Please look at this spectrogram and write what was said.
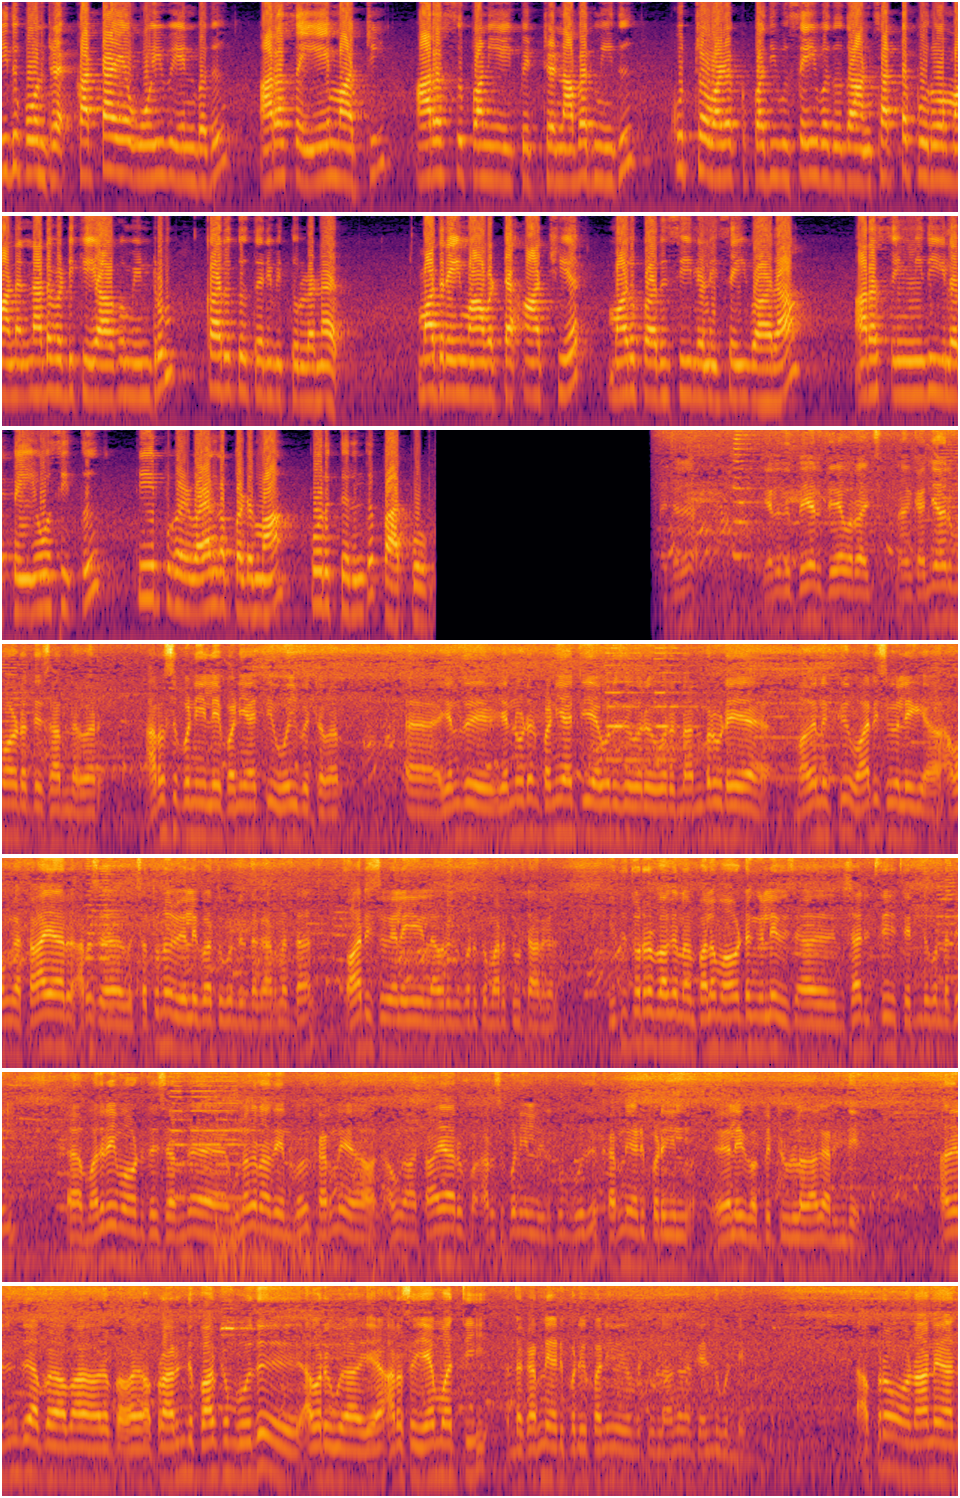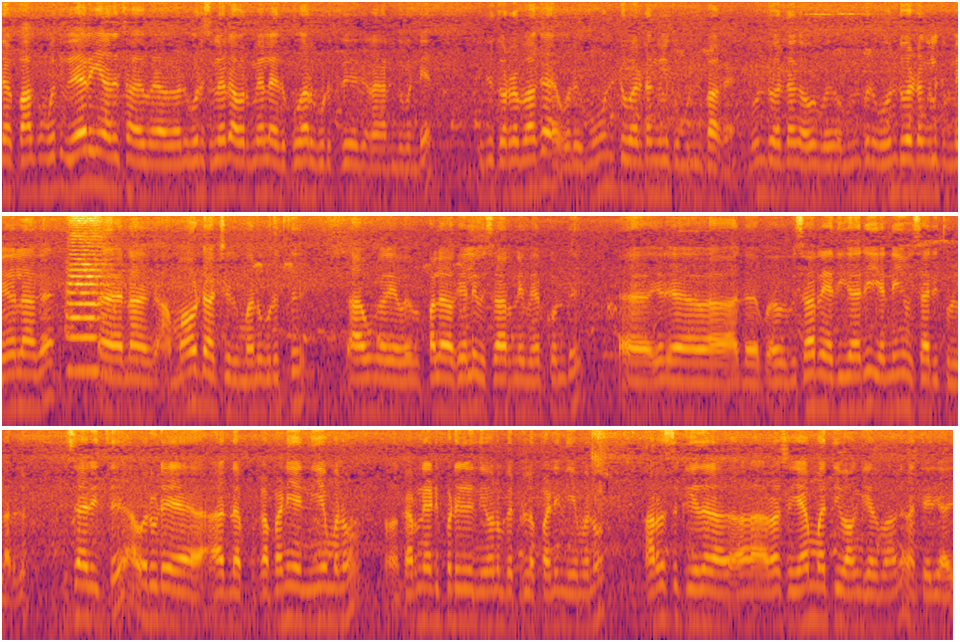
இதுபோன்ற கட்டாய ஓய்வு என்பது அரசை ஏமாற்றி அரசு பணியை பெற்ற நபர் மீது குற்ற வழக்கு பதிவு செய்வதுதான் சட்டப்பூர்வமான நடவடிக்கையாகும் என்றும் கருத்து தெரிவித்துள்ளனர். மதுரை மாவட்ட ஆட்சியர் மறுபரிசீலனை செய்வாரா? அரசின் நிதி இழப்பை யோசித்து தீர்ப்புகள் வழங்கப்படுமா? பொறுத்திருந்து பார்ப்போம். எனது பெயர் தேவராஜ். நான் கன்னியாகுமரி மாவட்டத்தை சார்ந்தவர். அரசு பணியிலே பணியாற்றி ஓய்வு பெற்றவர். எனது என்னுடன் பணியாற்றிய ஒரு ஒரு ஒரு நண்பருடைய மகனுக்கு வாரிசு வேலை அவங்க தாயார் அரசு சத்துணவு வேலை பார்த்து கொண்டிருந்த காரணத்தால் வாரிசு வேலையில் அவருக்கு கொடுக்க மறுத்து விட்டார்கள். இது தொடர்பாக நான் பல மாவட்டங்களிலே விசா விசாரித்து தெரிந்து கொண்டதில் மதுரை மாவட்டத்தை சேர்ந்த உலகநாதன் என்பவர் கருணை அவங்க தாயார் அரசு பணியில் இருக்கும்போது கருணை அடிப்படையில் வேலை பெற்றுள்ளதாக அறிந்தேன். அதிலிருந்து அப்புறம் அப்புறம் அறிந்து பார்க்கும்போது அவர் அரசை ஏமாற்றி அந்த கருணை அடிப்படையில் பணி பெற்றுள்ளாங்க நான் தெரிந்து கொண்டேன். அப்புறம் நான் அதை பார்க்கும்போது வேறையும் அது ஒரு சிலர் அவர் மேலே அது புகார் கொடுத்து நான் அறிந்து கொண்டேன். இது தொடர்பாக ஒரு மூன்று வருடங்களுக்கு முன்பாக மூன்று வருடங்கள் முன்பு மூன்று வருடங்களுக்கு மேலாக நான் மாவட்ட ஆட்சியருக்கு மனு கொடுத்து அவங்க பல வகையில் விசாரணை மேற்கொண்டு அந்த விசாரணை அதிகாரி என்னையும் விசாரித்துள்ளார்கள். விசாரித்து அவருடைய அந்த பணிய பணியை நியமனம் கருணை அடிப்படையில் நியமனம் பெற்றுள்ள பணி நியமனம் அரசுக்கு எதிராக அரசு ஏமாற்றி வாங்கியதுமாக நான் தெரிய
